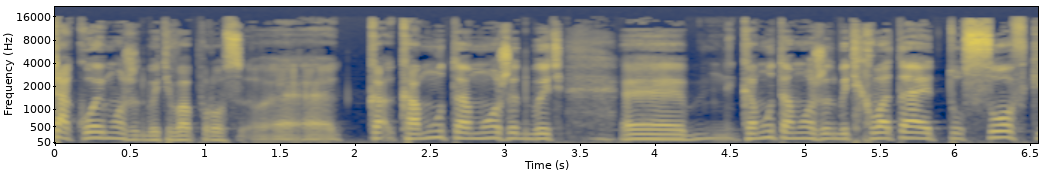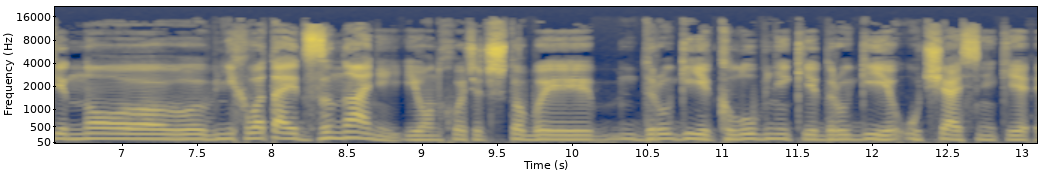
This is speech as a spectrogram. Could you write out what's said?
такой может быть вопрос. Э, э, кому-то может быть, э, кому-то может быть хватает тусовки, но не хватает знаний, и он хочет, чтобы другие клубники, другие участники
